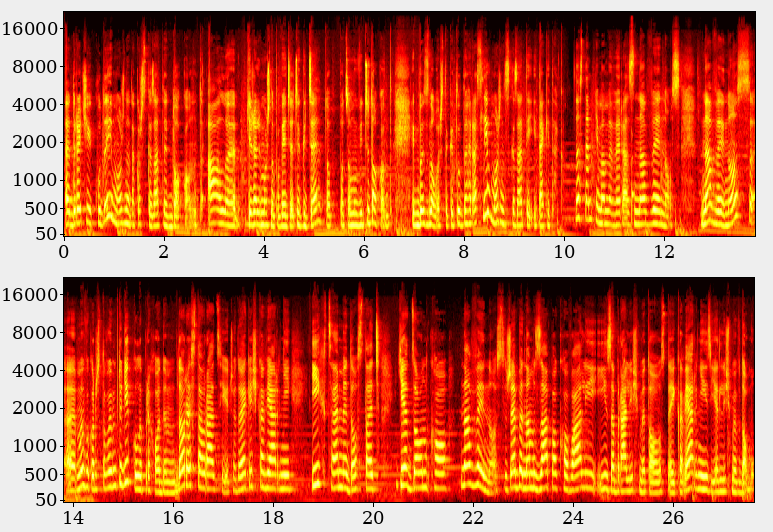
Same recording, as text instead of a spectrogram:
Е, До речі, куди можна також сказати dokąd, але jeżeli можна powiedzieć gdzie, то по цьому mówić dokąd. Якби знову ж таки тут гра слів, можна сказати і так, і так. Наступні mamy вираз на винос. На винос е, ми використовуємо тоді, коли приходимо до реставрації чи до якоїсь кав'ярні i chcemy dostać jedzonko na wynos, żeby nam zapakowali i zabraliśmy to z tej kawiarni, zjedliśmy w domu.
